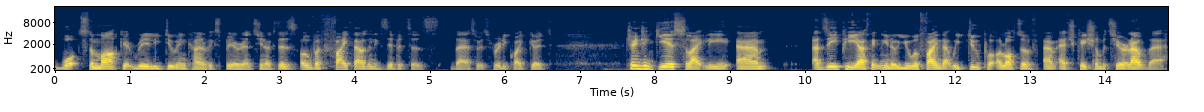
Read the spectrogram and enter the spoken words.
what's the market really doing kind of experience, you know, because there's over 5,000 exhibitors there, so it's really quite good. Changing gears slightly, um, at ZP, I think, you know, you will find that we do put a lot of um, educational material out there,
